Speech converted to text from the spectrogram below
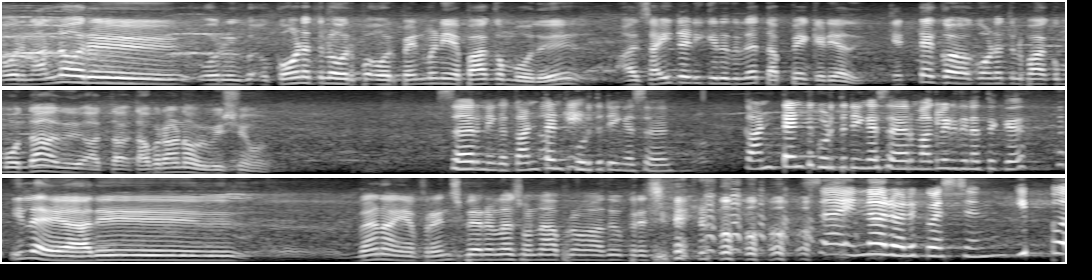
ஒரு நல்ல ஒரு ஒரு கோணத்தில் ஒரு ஒரு பெண்மணியை பார்க்கும்போது அது சைட் அடிக்கிறதுல தப்பே கிடையாது. கெட்ட கோ- கோணத்தில் பார்க்கும்போது தான் அது அது த- தவறான ஒரு விஷயம். சார் நீங்க கண்டென்ட் கொடுத்துட்டீங்க சார் கண்டென்ட் கொடுத்துட்டீங்க சார் மகளிர் தினத்துக்கு. இல்லை அது வேணாம். என் ஃப்ரெண்ட்ஸ் பேரெல்லாம் சொன்னால் அப்புறம் அது பிரச்சனை சார் இன்னொரு ஒரு கொஸ்டின் இப்போ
